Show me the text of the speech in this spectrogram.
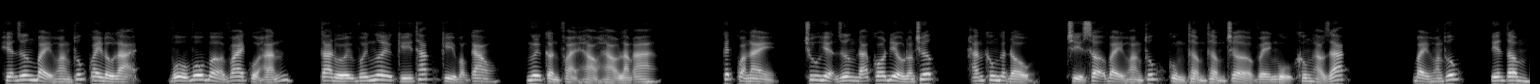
Hiện Dương Bảy Hoàng Thúc quay đầu lại, vô vô bờ vai của hắn, ta đối với ngươi ký thác kỳ vọng cao, ngươi cần phải hảo hảo làm A. Kết quả này, Chu Hiện Dương đã có điều đoán trước, hắn không gật đầu, chỉ sợ Bảy Hoàng Thúc cùng thẩm thẩm trở về ngủ không hảo giác. Bảy Hoàng Thúc, yên tâm.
